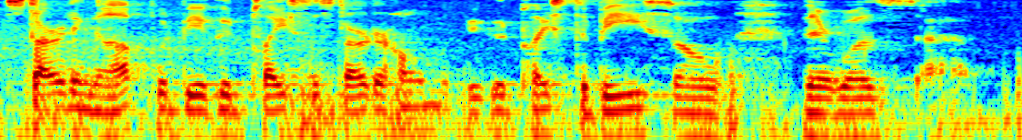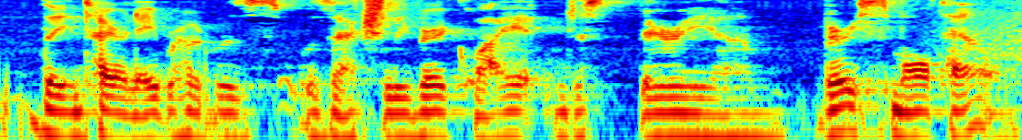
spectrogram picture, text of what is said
starting up would be a good place to start a home, would be a good place to be. So there was uh, the entire neighborhood was was actually very quiet and just very um, very small town.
